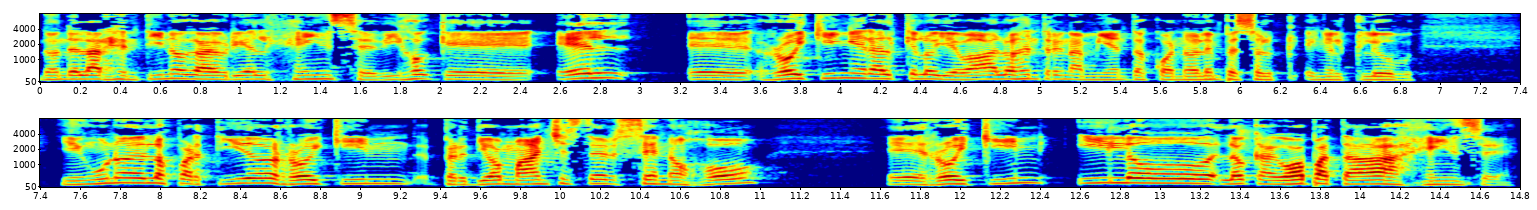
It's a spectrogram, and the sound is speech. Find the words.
donde el argentino Gabriel Heinze dijo que él, eh, Roy King era el que lo llevaba a los entrenamientos cuando él empezó el- en el club. Y en uno de los partidos, Roy King perdió a Manchester, se enojó eh, Roy King y lo, lo cagó a patadas a Heinze.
